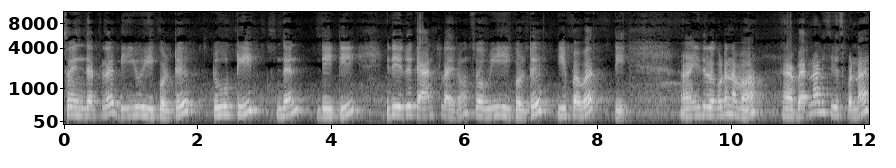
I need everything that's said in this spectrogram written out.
so இந்த இடத்துல du equal to two t then dt இது இது கேன்சல் ஆயிரும். So v equal to e power t இதில் கூட நம்ம பெர்னாலிஸ் யூஸ் பண்ணால்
